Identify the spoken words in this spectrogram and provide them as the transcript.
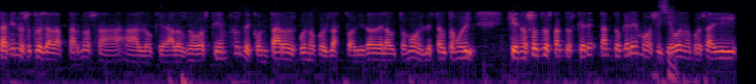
también nosotros de adaptarnos a, lo que a los nuevos tiempos de contaros bueno pues la actualidad del automóvil de este automóvil que nosotros tantos tanto queremos y que bueno pues hay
